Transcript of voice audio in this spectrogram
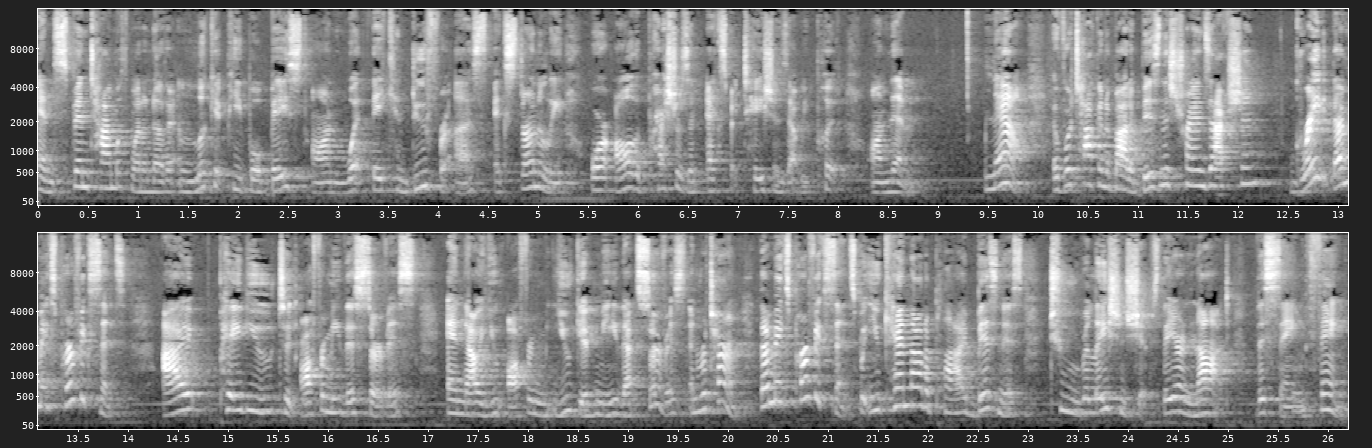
and spend time with one another and look at people based on what they can do for us externally or all the pressures and expectations that we put on them. Now, if we're talking about a business transaction, great, that makes perfect sense. I paid you to offer me this service, and now you offer me, you give me that service in return. That makes perfect sense, but you cannot apply business to relationships. They are not the same thing.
